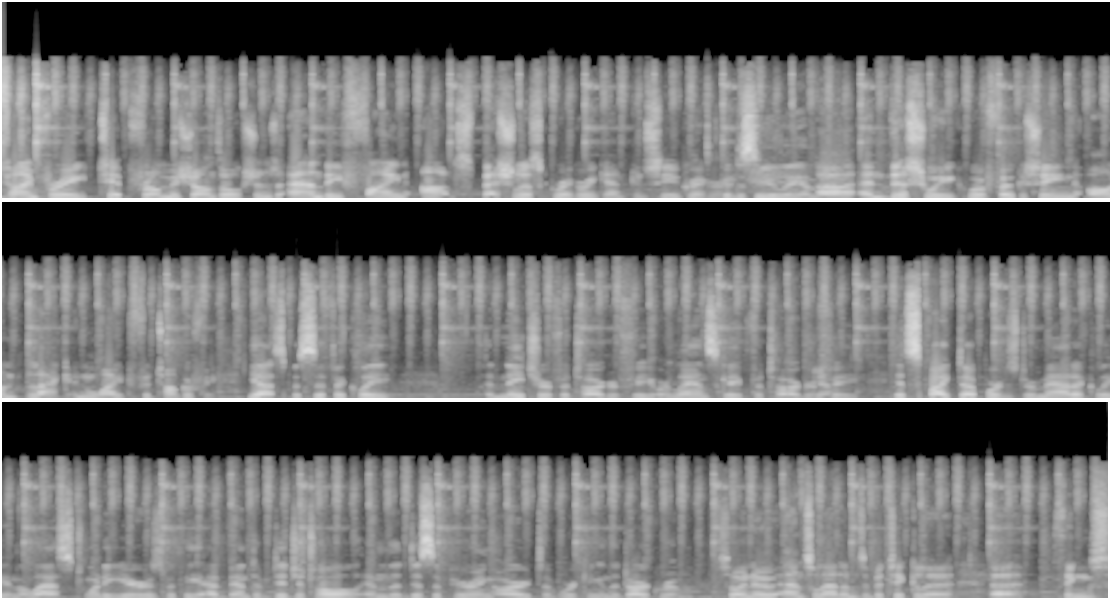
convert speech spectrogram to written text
Time for a tip from Michaan's Auctions and the fine art specialist Gregory Gant. Good to see you, Gregory. Good to see you, Liam. Uh, and this week we're focusing on black and white photography. Yeah, specifically nature photography or landscape photography. Yeah. It's spiked upwards dramatically in the last 20 years with the advent of digital and the disappearing art of working in the darkroom. So I know Ansel Adams in particular, uh, things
